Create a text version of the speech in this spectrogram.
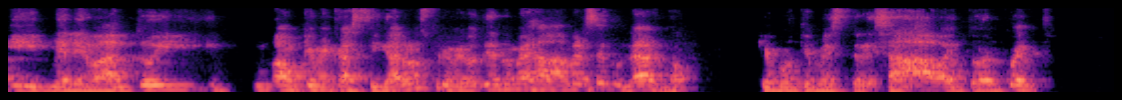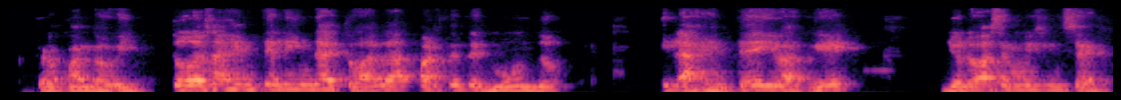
y me levanto y, aunque me castigaron los primeros días no me dejaban ver celular, ¿no? Que porque me estresaba y todo el cuento. Pero cuando vi toda esa gente linda de todas las partes del mundo y la gente de Ibagué, yo lo voy a ser muy sincero.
